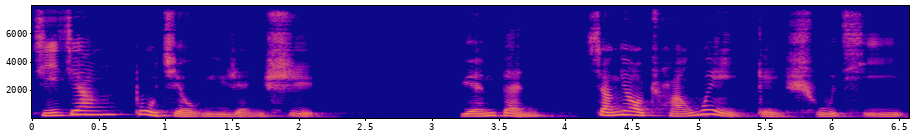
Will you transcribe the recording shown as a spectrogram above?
即将不久于人世，原本想要传位给叔齐，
